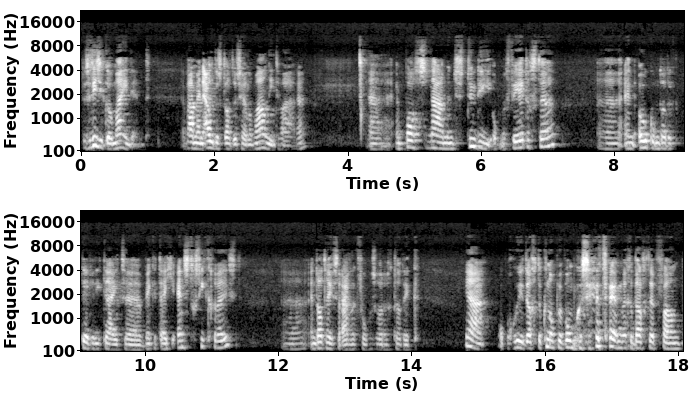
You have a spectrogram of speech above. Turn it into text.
dus risicomindend. Waar mijn ouders dat dus helemaal niet waren. en pas na mijn studie op mijn veertigste uh, en ook omdat ik tegen die tijd uh, ben ik een tijdje ernstig ziek geweest. Uh, en dat heeft er eigenlijk voor gezorgd dat ik ja, op een goede dag de knop heb omgezet en gedacht heb van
